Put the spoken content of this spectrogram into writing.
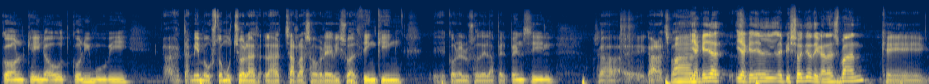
con Keynote, con eMovie. Ah, también me gustó mucho la, charla sobre Visual Thinking, eh, con el uso del Apple Pencil. O sea, eh, GarageBand. Y, aquella, y aquel episodio de GarageBand que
